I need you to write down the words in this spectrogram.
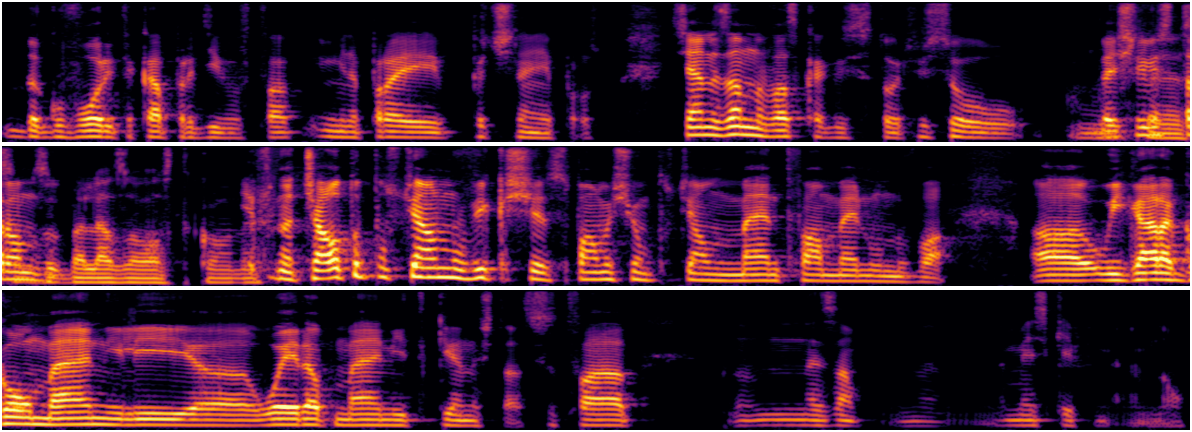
да говори така преди в това и ми направи впечатление просто. Сега не знам на вас как ви се стори. Смисъл, Беше ли ви Въобще не странно? Съм забелязал аз такова е, нещо. в началото постоянно му викаше, спамеше му постоянно мен това, мен онова. Uh, we gotta go, man, или uh, wait up, man и такива неща. С това, не знам, не, не ме изкефи мене много.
